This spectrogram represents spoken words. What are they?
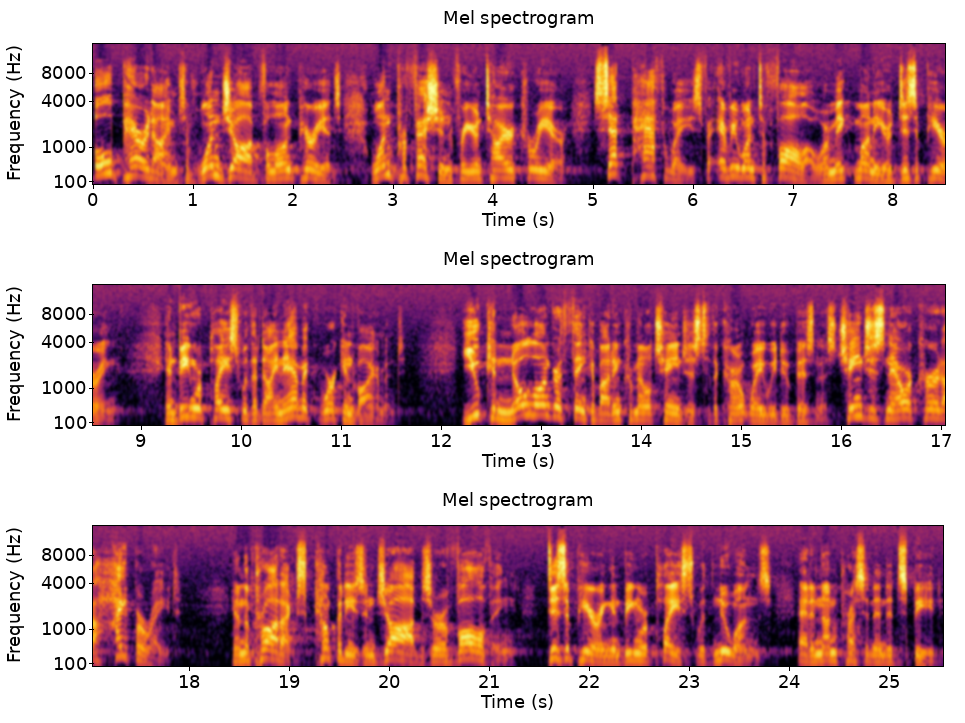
Old paradigms of one job for long periods, one profession for your entire career, set pathways for everyone to follow or make money or disappearing, and being replaced with a dynamic work environment. You can no longer think about incremental changes to the current way we do business. Changes now occur at a hyper rate, and the products, companies, and jobs are evolving, disappearing, and being replaced with new ones at an unprecedented speed.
